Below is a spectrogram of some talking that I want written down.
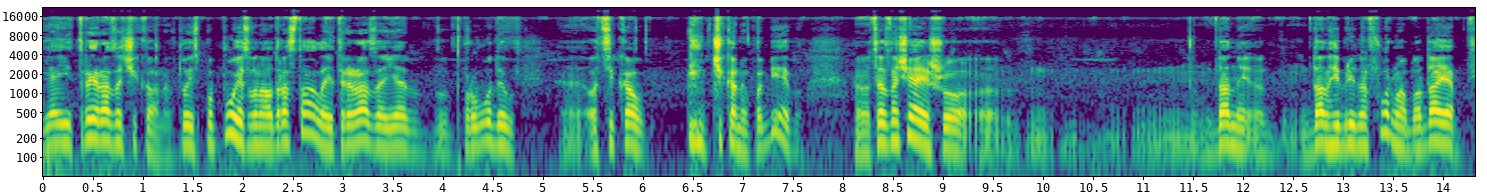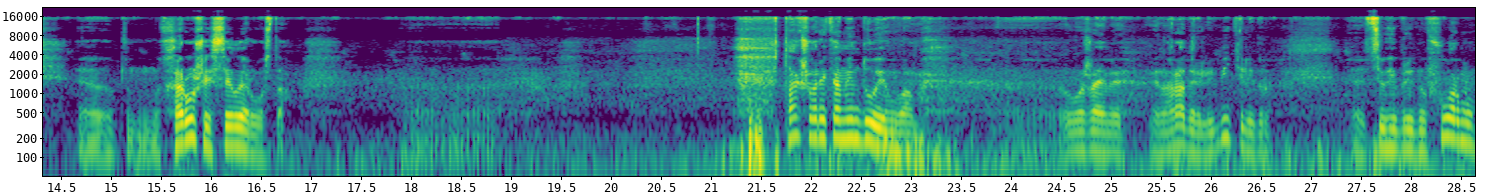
я її три рази чеканив. Тобто по пояс вона одростала, і три рази я проводив, е, оцікав, чеканив побіг. Це означає, що дана гібридна форма обладає е, м, хорошої сили росту. Так що рекомендуємо вам, е, уважаемі виноградарі, любителі, дру- е, цю гібридну форму.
